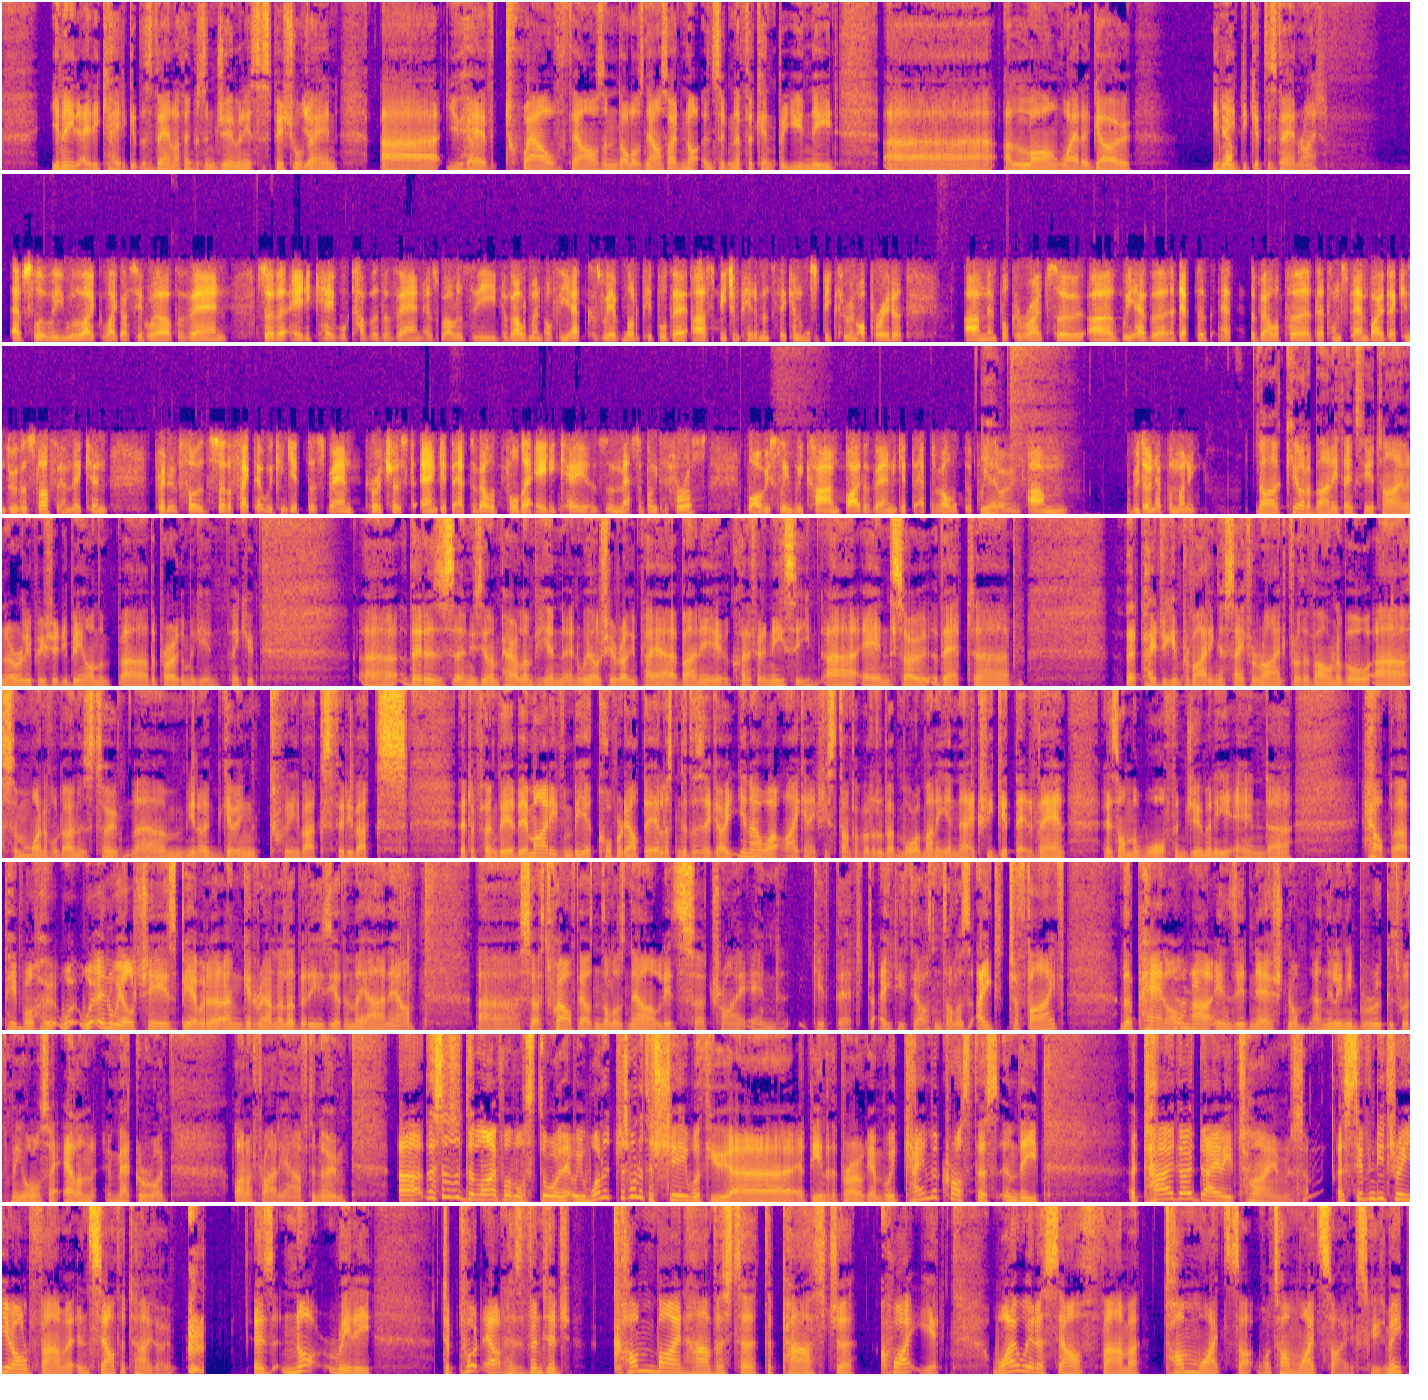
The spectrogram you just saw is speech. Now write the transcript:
You need 80k to get this van. I think it's in Germany. It's a special Yeah. van. Uh, you have twelve thousand dollars now, so not insignificant, but you need uh, a long way to go. You Yeah. need to get this van right. Absolutely. Well, Like like I said, without the van, so the 80k will cover the van as well as the development of the app because we have a lot of people that are speech impediments. They cannot speak through an operator um, and book a ride. So uh, we have an adaptive app developer that's on standby that can do this stuff and they can put it. So, so the fact that we can get this van purchased and get the app developed for that 80k is a massive benefit for us. But obviously, we can't buy the van and get the app developed if we Yeah. don't um, if we don't have the money. Oh, kia ora, Barney. Thanks for your time, and I really appreciate you being on the uh, the program again. Thank you. Uh, that is a New Zealand Paralympian and wheelchair rugby player Barney Koneferenisi, uh, and so that uh, that page again, providing a safer ride for the vulnerable. Uh, some wonderful donors too. Um, you know, giving twenty bucks, thirty bucks, that thing. There, there might even be a corporate out there listening to this that go, you know what, I can actually stump up a little bit more money and actually get that van. It's on the wharf in Germany and. Uh, help uh, people who w- w- in wheelchairs be able to um, get around a little bit easier than they are now. Uh, so it's twelve thousand dollars now. Let's uh, try and get that to eighty thousand dollars. Eight to five. The panel RNZ National. Uh, Nalini Baruch is with me. Also, Alan McElroy on a Friday afternoon. Uh, this is a delightful little story that we wanted just wanted to share with you uh, at the end of the program. We came across this in the Otago Daily Times. A 73 year old farmer in South Otago is not ready to put out his vintage combine harvester to pasture quite yet. Wairera South farmer Tom Whiteside, Tom Whiteside, excuse me,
